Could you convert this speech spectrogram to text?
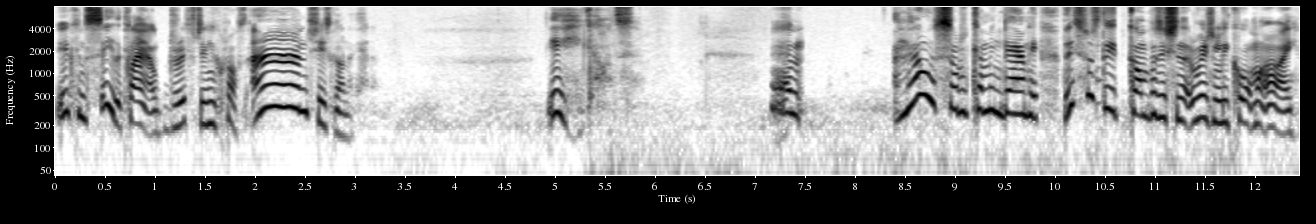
You can see the cloud drifting across. And she's gone again. Ye gods. Um, and that was sort of coming down here. This was the composition that originally caught my eye.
